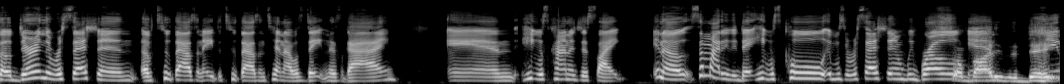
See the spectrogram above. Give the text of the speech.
So during the recession of 2008 to 2010, I was dating this guy, and he was kind of just like, you know, somebody to date. He was cool. It was a recession. We broke. Somebody and, to date. you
